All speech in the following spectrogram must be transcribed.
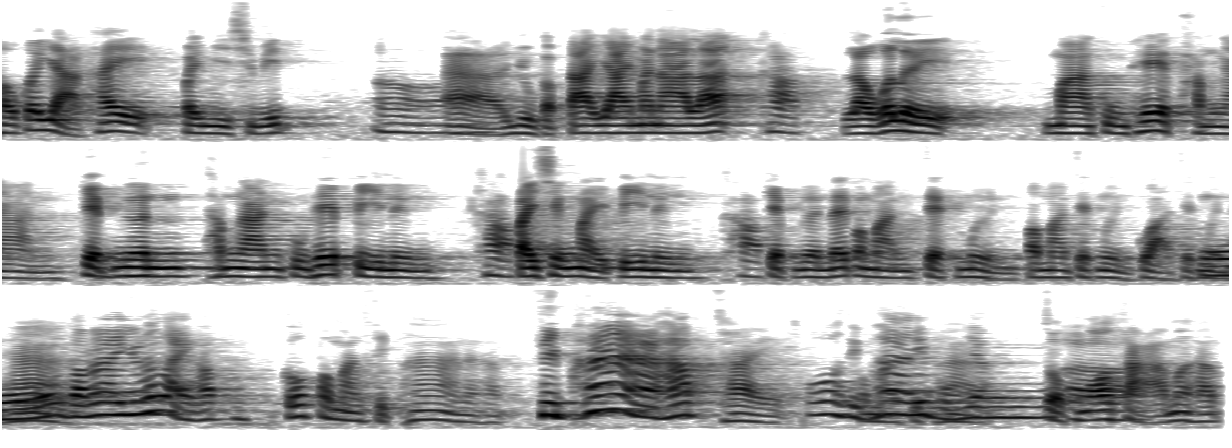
เขาก็อยากให้ไปมีชีวิตอ่าอ่าอยู่กับตายายมานานแล้วครับเราก็เลย มากรุงเทพทำงาน เก็บเงินทำงานกรุงเทพปีหนึ่งครับไปเชียงใหม่ปีหนึ่งครับเก็บเงินได้ประมาณ 70,000 ประมาณ 70,000 กว่าโอ้ตอนนั้นอายุเท่าไหร่ครับ75,000ก็ประมาณ 15 นะครับ 15 ครับ ใช่โอ้15ประณนี่ผมยังจบมเอ่อ .3 อะครับ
